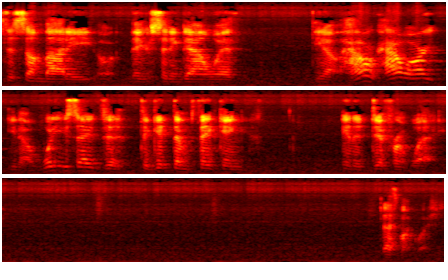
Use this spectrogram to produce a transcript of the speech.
to somebody that you're sitting down with? You know, how how are you know what do you say to to get them thinking in a different way? That's my question.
